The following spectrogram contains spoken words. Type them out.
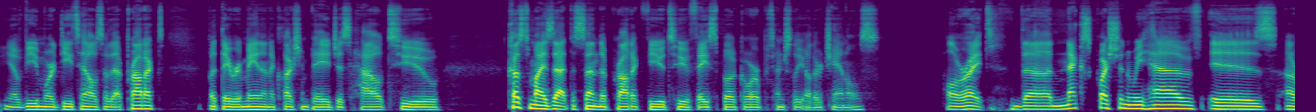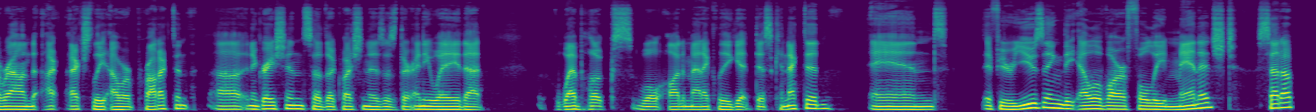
you know view more details of that product, but they remain on a collection page, is how to customize that to send a product view to Facebook or potentially other channels. All right. The next question we have is around actually our product in, uh, integration. So the question is Is there any way that webhooks will automatically get disconnected? And if you're using the Elevar fully managed setup,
